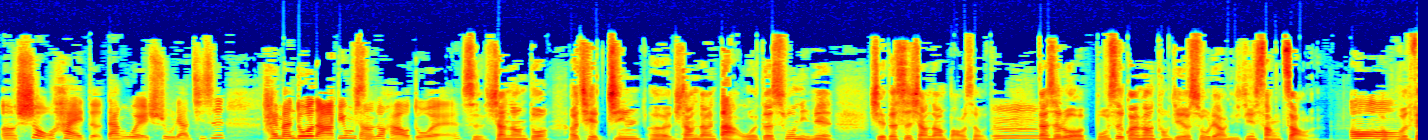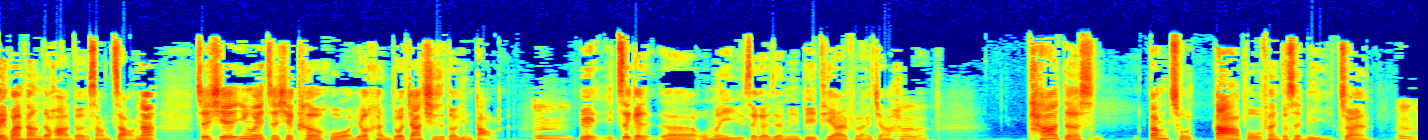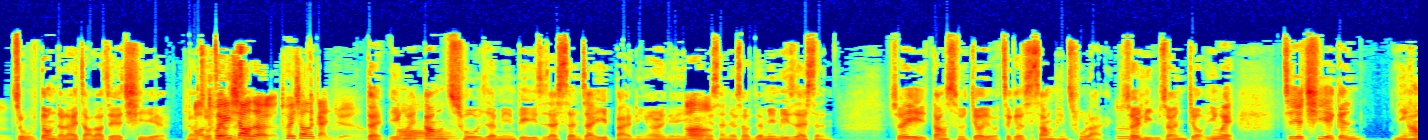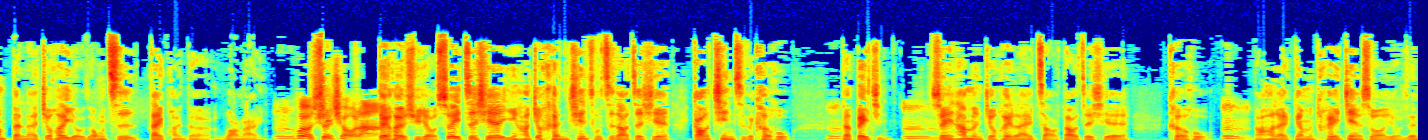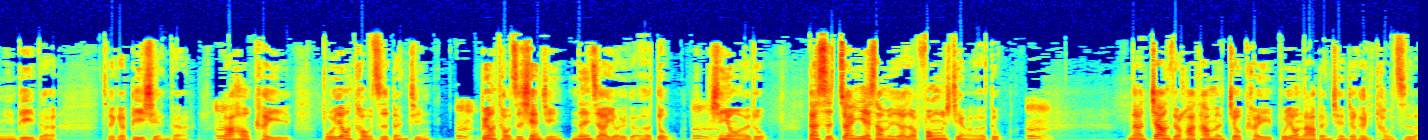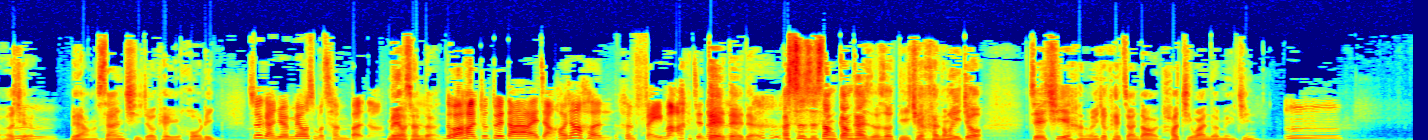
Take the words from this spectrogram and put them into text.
呃受害的单位数量其实还蛮多的啊，比我们想象中还要多诶、是相当多，而且金额相当大。我的书里面写的是相当保守的，嗯，但是如果不是官方统计的数量，已经上兆了。哦，不非官方的话都有上兆。那这些因为这些客户哦有很多家其实都已经倒了，嗯因为这个呃，我们以这个人民币 TF 来讲好了，嗯它的当初大部分都是理专嗯，主动的来找到这些企业来哦，做推销的推销的感觉，对，因为哦当初人民币一直在升，在一百零二年、一百零三年的时候，人民币一直在升，所以当时就有这个商品出来，嗯。所以李专就因为这些企业跟银行本来就会有融资贷款的往来，嗯，会有需求啦，对，会有需求，所以这些银行就很清楚知道这些高净值的客户的背景，嗯，所以他们就会来找到这些客户，嗯。然后来给他们推荐说有人民币的这个避险的，嗯。然后可以不用投资本金，嗯。不用投资现金，那你只要有一个额度，嗯。信用额度，但是专业上面叫做风险额度。嗯。那这样子的话，他们就可以不用拿本钱就可以投资了，而且嗯。两三期就可以获利，所以感觉没有什么成本啊，没有成本。对啊，就对大家来讲好像很很肥嘛，简单的对对。对，那事实上刚开始的时候，的确很容易就这些企业很容易就可以赚到好几万的美金。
